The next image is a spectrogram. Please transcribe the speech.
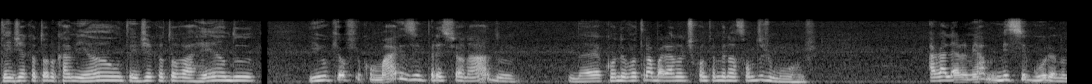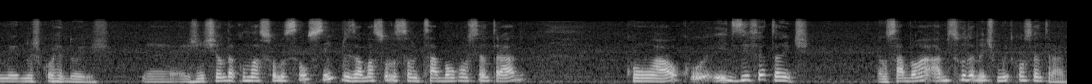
tem dia que eu estou no caminhão, tem dia que eu estou varrendo. E o que eu fico mais impressionado né, é quando eu vou trabalhar na descontaminação dos morros. A galera me, me segura no meio, nos corredores. É, a gente anda com uma solução simples, é uma solução de sabão concentrado com álcool e desinfetante. É um sabão absurdamente muito concentrado.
